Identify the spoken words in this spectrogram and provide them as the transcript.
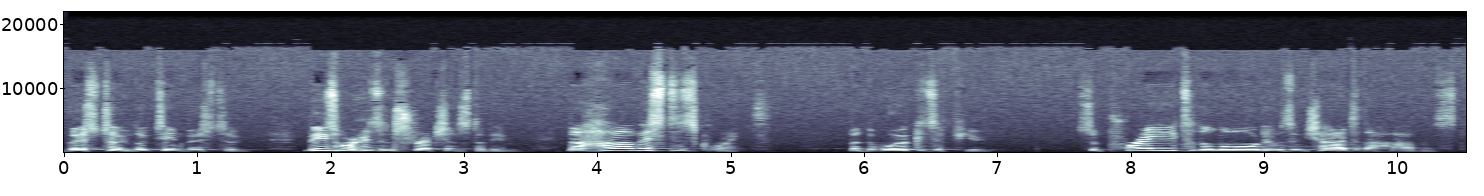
verse 2, Luke 10, verse 2. These were his instructions to them The harvest is great, but the workers are few. So pray to the Lord who is in charge of the harvest.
